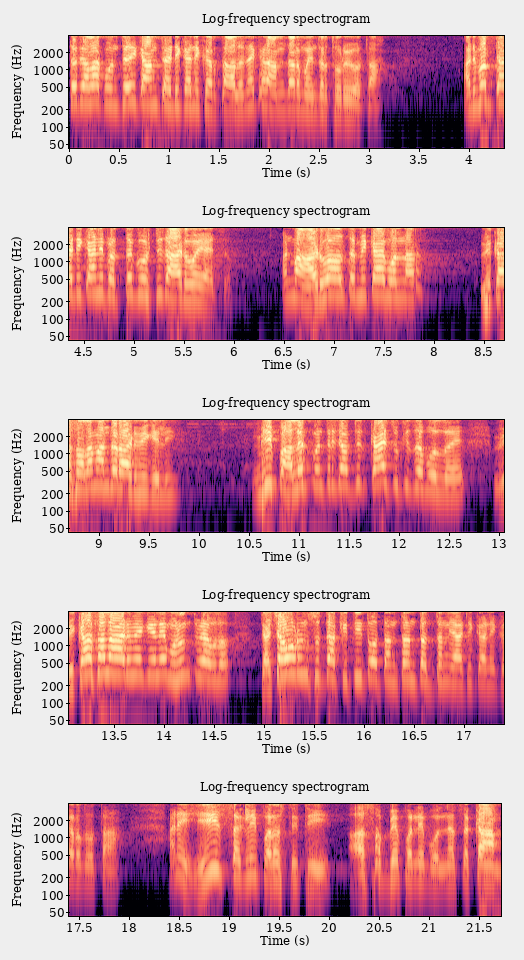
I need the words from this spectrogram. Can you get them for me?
तर त्याला कोणतंही काम त्या ठिकाणी करता आलं नाही कारण आमदार महेंद्र थोरे होता. आणि मग त्या ठिकाणी प्रत्येक गोष्टीत आडवं यायचं. आणि मग आडवं आलं तर मी काय बोलणार? विकासाला मांजर आडवी गेली. मी पालकमंत्रीच्या बाबतीत काय चुकीचं बोललोय? विकासाला आडवे गेले म्हणून तुळवलं. त्याच्यावरून सुद्धा किती तो तंतन तंतन या ठिकाणी करत होता. आणि ही सगळी परिस्थिती असभ्यपणे बोलण्याचं काम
